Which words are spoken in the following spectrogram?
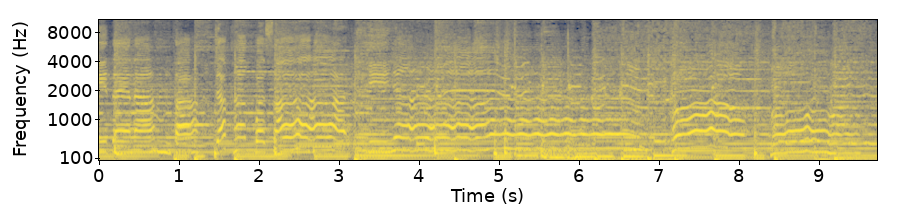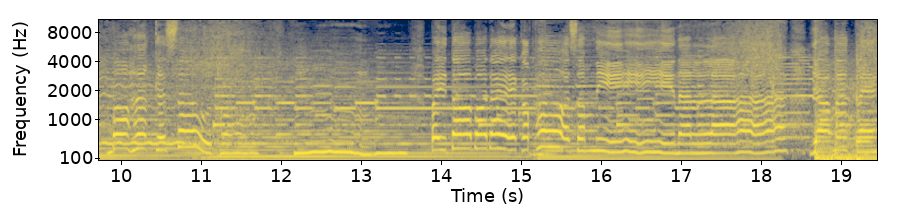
แล้วมีแต่น้ำตาจักหักภาษาอีหยังโอ้โอ้บ่ฮักก็เศร้าทอไปต่อบ่ได้ก็พ่อสำนีนั่นล่ะอย่ามาแกล้ง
